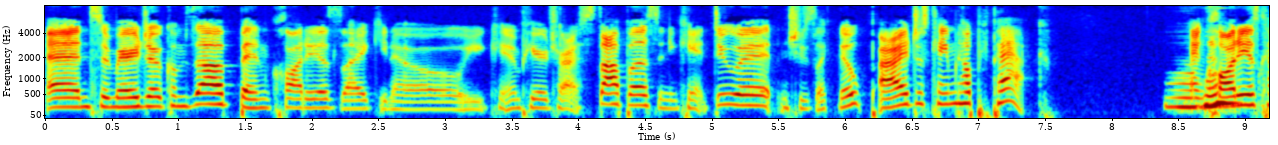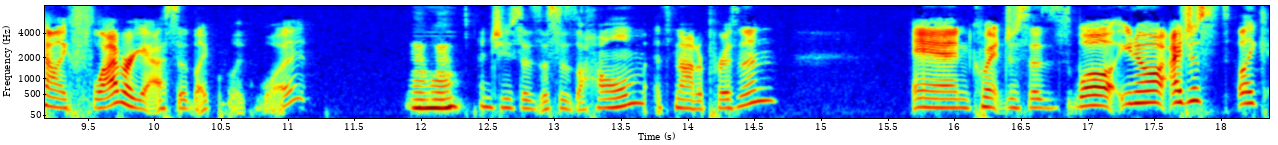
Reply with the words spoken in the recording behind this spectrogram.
and so Mary Jo comes up, and Claudia's like, "You know, you came here to try to stop us, and you can't do it." And she's like, "Nope, I just came to help you pack." And Mhm. Claudia's kind of like flabbergasted, like, "Like what?" Mhm. And she says, This is a home. It's not a prison. And Quint just says, Well, you know, I just like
